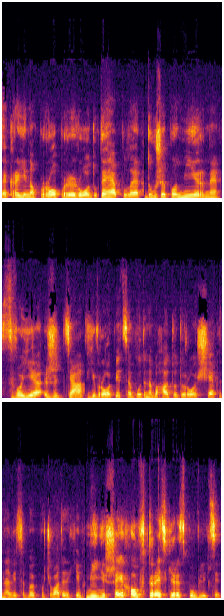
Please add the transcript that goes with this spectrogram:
це країна про природу, тепле, дуже помірне своє життя в Європі. Це буде набагато дорожче. Навіть себе почувати таким міні-шейхом в Турецькій республіці.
